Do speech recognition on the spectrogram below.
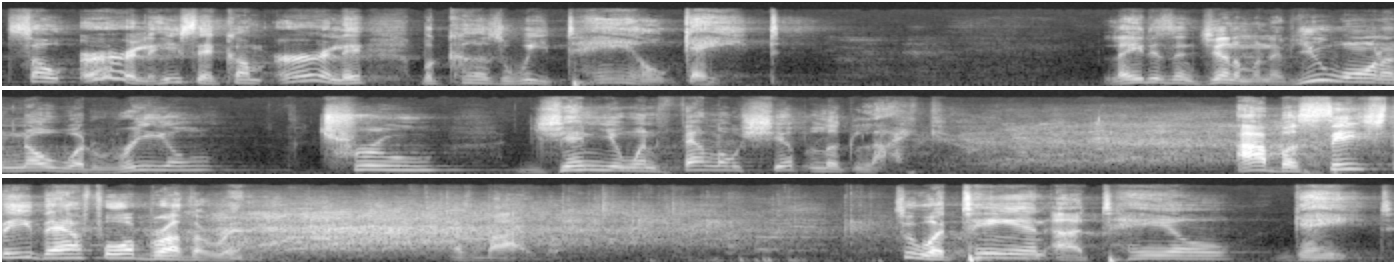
so early? He said, come early because we tailgate. Ladies and gentlemen, if you want to know what real, true, genuine fellowship look like, I beseech thee, therefore, brethren, that's Bible, to attend a tailgate.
